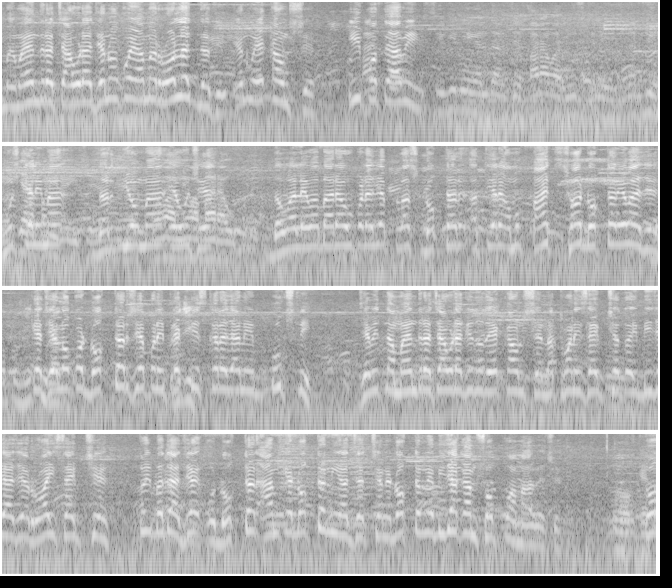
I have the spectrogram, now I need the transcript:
મહેન્દ્ર ચાવડા જેનો કોઈ આમાં રોલ જ નથી. એનું એકાઉન્ટ છે. એ પોતે આવી મુશ્કેલીમાં? દર્દીઓમાં એવું છે. દવા લેવા બહાર આવવું પડે છે. પ્લસ ડોક્ટર અત્યારે અમુક પાંચ છ ડોક્ટર એવા છે કે જે લોકો ડોક્ટર છે પણ એ પ્રેક્ટિસ કરે છે આની બુક્સની જેવી રીતના મહેન્દ્ર ચાવડા કીધું તો એકાઉન્ટ છે. નથવાણી સાહેબ છે તો એ બીજા છે. રોય સાહેબ છે. તો એ બધા જે ડોક્ટર આમ કે ડોક્ટરની અજત છે ને ડોક્ટરને બીજા કામ સોંપવામાં આવે છે. તો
